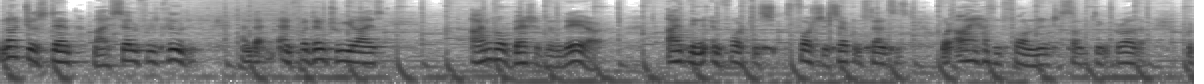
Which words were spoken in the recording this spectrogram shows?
not just them, myself included, and that, and for them to realize, I'm no better than they are. I've been in fortunate, fortunate circumstances where I haven't fallen into something or other, but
